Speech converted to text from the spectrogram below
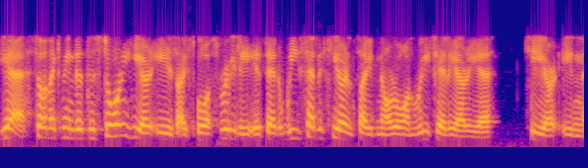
Yeah, so like I mean, the, the story here is, I suppose, really is that we sell it here inside in our own retail area here in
